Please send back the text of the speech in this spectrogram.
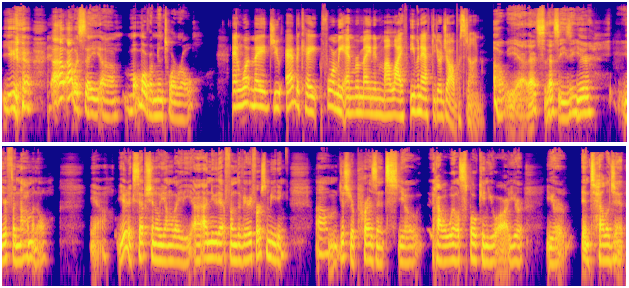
you. I, I would say um, more of a mentor role. And what made you advocate for me and remain in my life even after your job was done? Oh yeah, that's that's easy. You're you're phenomenal. Yeah, you're an exceptional young lady. I, I knew that from the very first meeting. Um, just your presence, you know, how well spoken you are. You're you're intelligent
